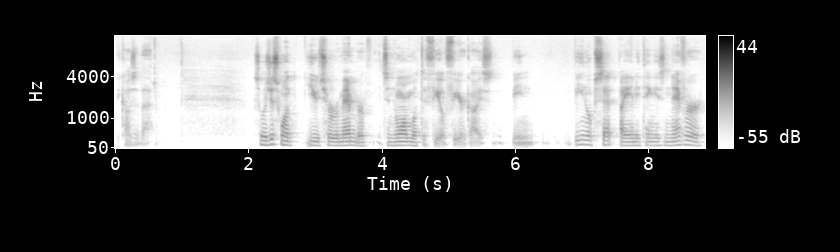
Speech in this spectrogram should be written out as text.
because of that. So I just want you to remember it's normal to feel fear, guys. Being being upset by anything is never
